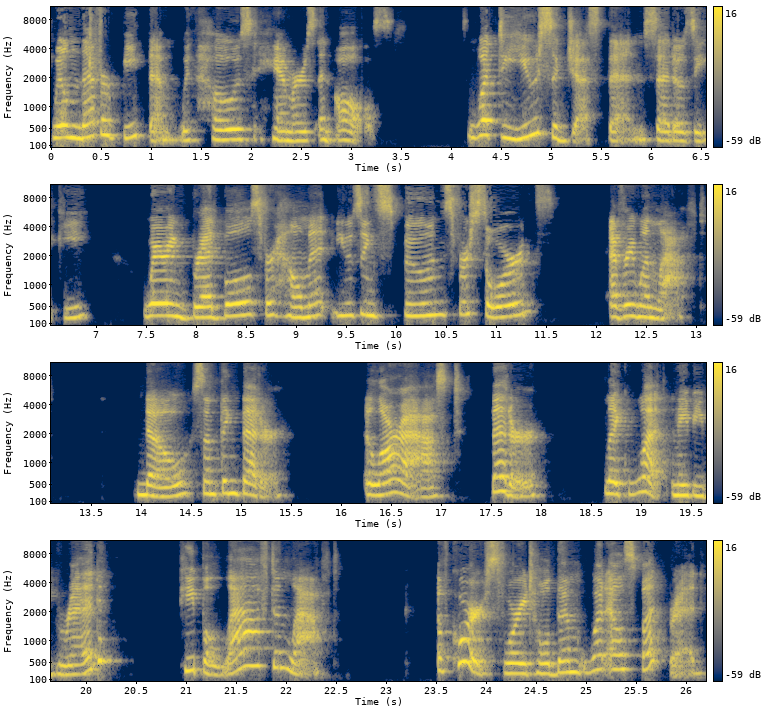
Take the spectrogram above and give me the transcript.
We'll never beat them with hoes, hammers, and awls. What do you suggest then? said Ozeki. Wearing bread bowls for helmet, using spoons for swords? Everyone laughed. No, something better. Ilara asked, Better? Like what? Maybe bread? People laughed and laughed. Of course, Forri told them, what else but bread?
